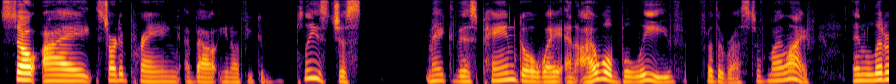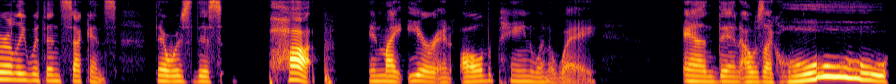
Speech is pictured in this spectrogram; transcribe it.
So I started praying about, you know, if you could please just make this pain go away and I will believe for the rest of my life. And literally within seconds, there was this pop in my ear and all the pain went away. And then I was like, oh,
